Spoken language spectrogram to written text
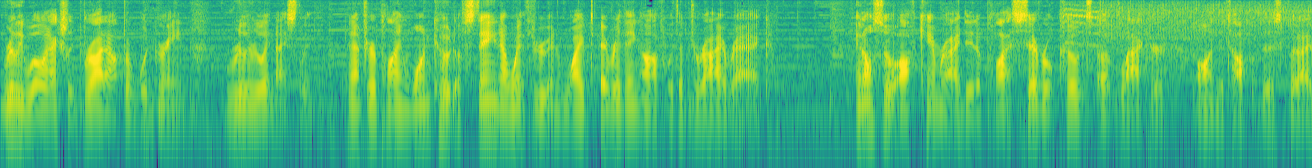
really well. It actually brought out the wood grain really, really nicely. And after applying one coat of stain, I went through and wiped everything off with a dry rag. And also off camera, I did apply several coats of lacquer on the top of this, but I,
